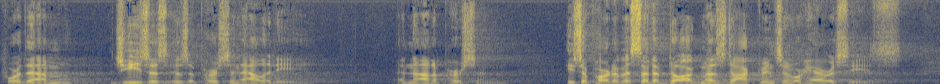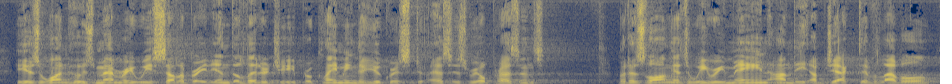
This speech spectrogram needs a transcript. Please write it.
for them, Jesus is a personality and not a person. He's a part of a set of dogmas, doctrines, or heresies. He is one whose memory we celebrate in the liturgy, proclaiming the Eucharist as his real presence. But as long as we remain on the objective level,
